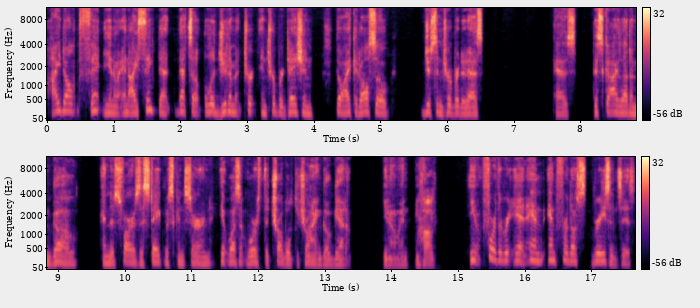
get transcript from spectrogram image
I don't think you know, and I think that that's a legitimate ter- interpretation. Though I could also just interpret it as as this guy let him go and as far as the state was concerned it wasn't worth the trouble to try and go get him you know and, and huh. you know for the and, and and for those reasons is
